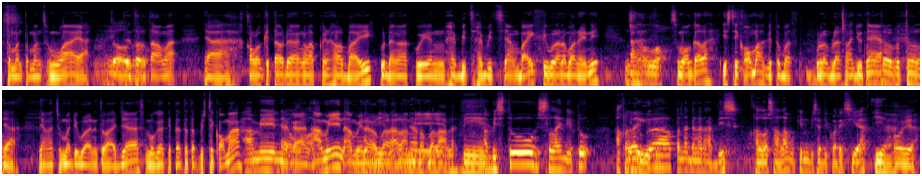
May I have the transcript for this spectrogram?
teman-teman semua ya. Betul, Itu terutama ya kalau kita udah ngelakuin hal baik, udah ngelakuin habits-habits yang baik di bulan Ramadan ini, Insya ah, Allah. semoga lah istiqomah gitu buat bulan-bulan selanjutnya ya. Betul, betul. Ya jangan cuma di bulan itu aja. Semoga kita tetap istiqomah. Amin, ya kan. Allah. Amin amin ya Amin, alamin. ya rabbal alamin. Habis itu selain itu aku Apa lagi juga pernah dengar hadis kalau salah mungkin bisa dikoreksi ya. Iya. Oh iya.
